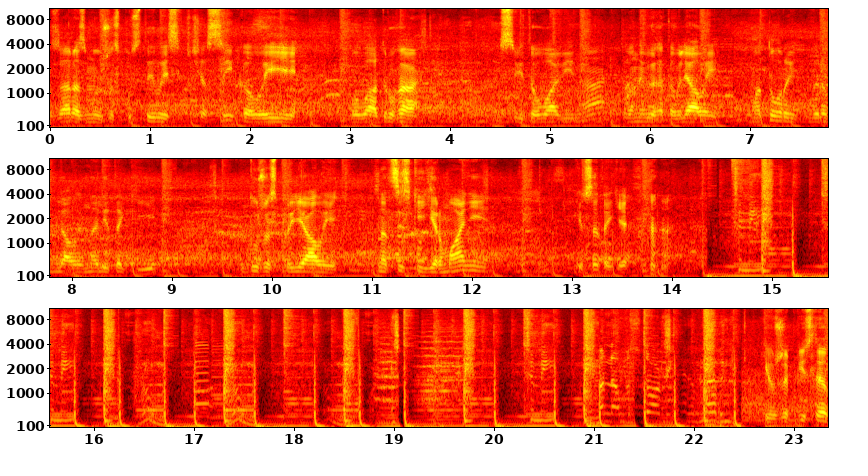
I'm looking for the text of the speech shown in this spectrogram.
Зараз ми вже спустились в часи, коли була Друга світова війна. Вони виготовляли мотори, виробляли на літаки, дуже сприяли нацистській Германії і все таке. І вже після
